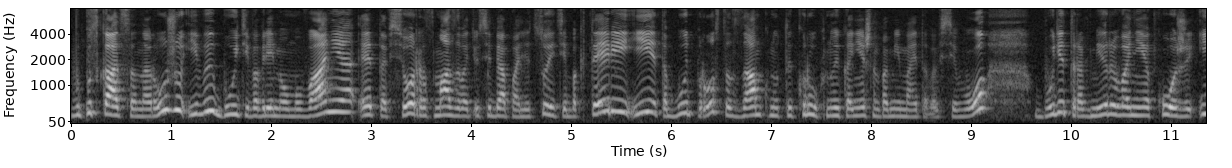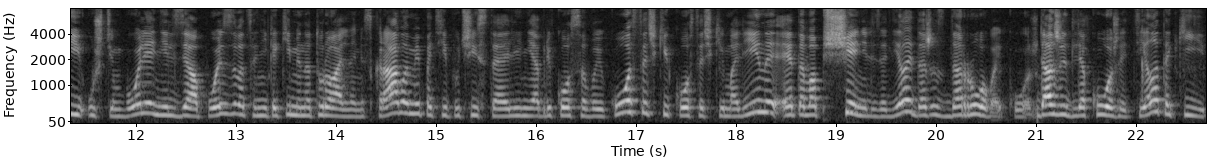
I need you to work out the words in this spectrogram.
выпускаться наружу, и вы будете во время умывания это все размазывать у себя по лицу, эти бактерии, и это будет просто замкнутый круг. Ну и, конечно, помимо этого всего, будет травмирование кожи. И уж тем более нельзя пользоваться никакими натуральными скрабами по типу чистая линия абрикосовые косточки, косточки малины. Это вообще нельзя делать даже здоровой коже. Даже для кожи тела такие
